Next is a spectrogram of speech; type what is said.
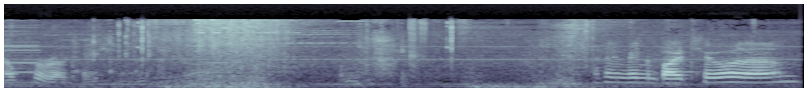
Help for rotation. I didn't mean to buy two of them.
